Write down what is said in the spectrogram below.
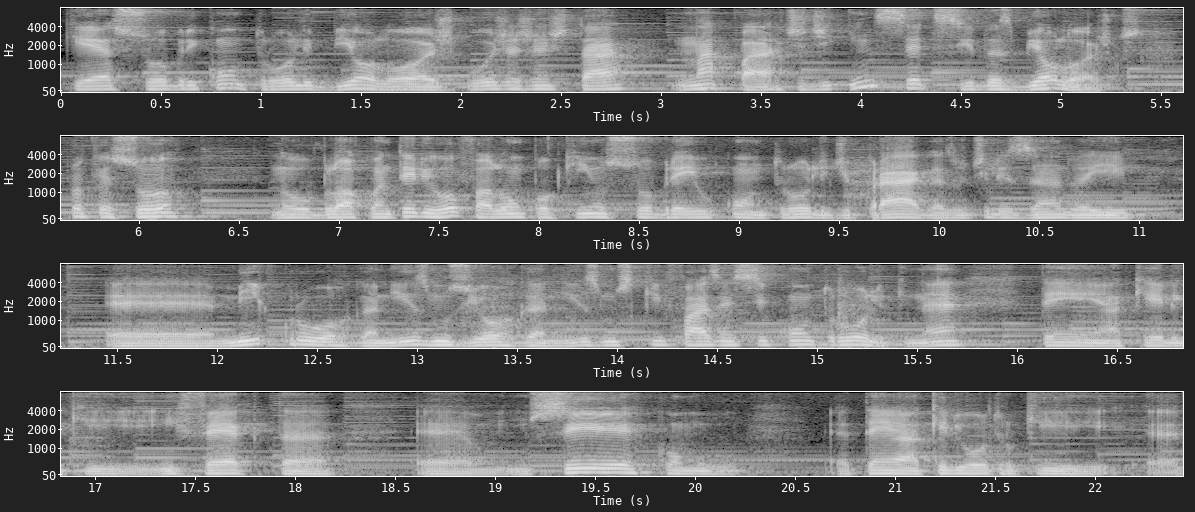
que é sobre controle biológico. Hoje a gente está na parte de inseticidas biológicos. O professor, no bloco anterior, falou um pouquinho sobre aí, o controle de pragas, utilizando aí é, micro-organismos e organismos que fazem esse controle, que né, tem aquele que infecta é, um ser, como é, tem aquele outro que é,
